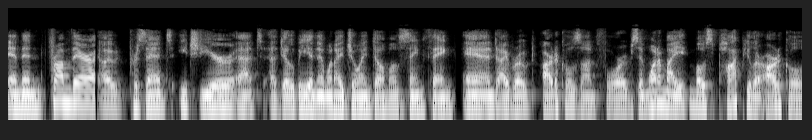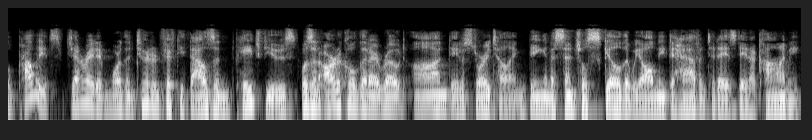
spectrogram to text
And then from there, I would present each year at Adobe. And then when I joined Domo, same thing. And I wrote articles on Forbes. And one of my most popular article, probably it's generated more than 250,000 page views, was an article that I wrote on data storytelling being an essential skill that we all need to have in today's data economy.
